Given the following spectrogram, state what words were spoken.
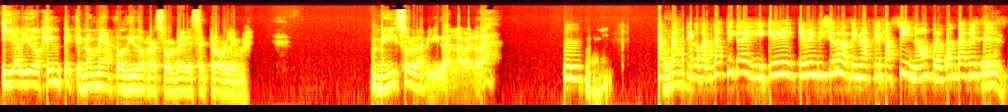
Y ha habido gente que no me ha podido resolver ese problema. Me hizo la vida, la verdad. Mm. Fantástico, fantástica y, qué, qué bendición haber tenido una jefa así, ¿no? Pero cuántas veces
